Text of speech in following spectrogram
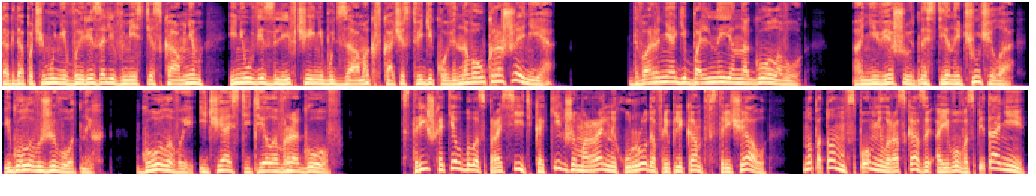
Тогда почему не вырезали вместе с камнем и не увезли в чей-нибудь замок в качестве диковинного украшения? Дворняги больные на голову. Они вешают на стены чучела и головы животных, головы и части тела врагов. Стриж хотел было спросить, каких же моральных уродов репликант встречал, но потом вспомнил рассказы о его воспитании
